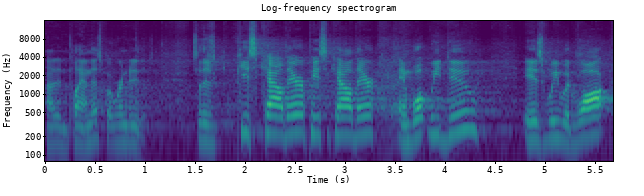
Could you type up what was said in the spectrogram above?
I didn't plan this, but we're going to do this. So there's a piece of cow there, a piece of cow there, and what we do is we would walk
